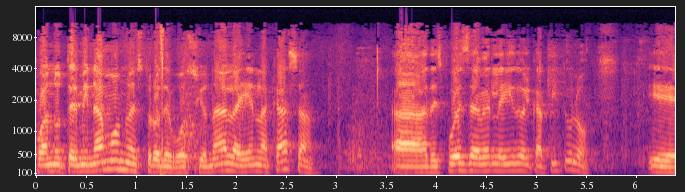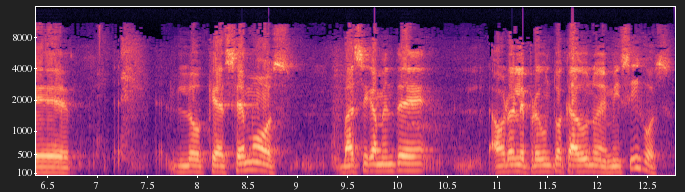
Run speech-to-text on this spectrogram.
Cuando terminamos nuestro devocional ahí en la casa, ah, después de haber leído el capítulo, eh, lo que hacemos, básicamente, ahora le pregunto a cada uno de mis hijos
